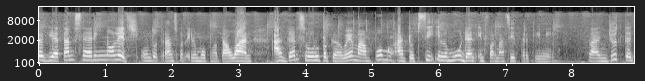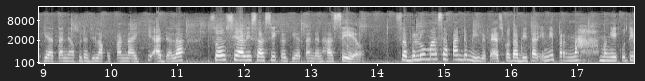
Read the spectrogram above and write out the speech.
kegiatan sharing knowledge untuk transfer ilmu pengetahuan agar seluruh pegawai mampu mengadopsi ilmu dan informasi terkini. Lanjut kegiatan yang sudah dilakukan lagi adalah sosialisasi kegiatan dan hasil. Sebelum masa pandemi, BPS Kota Blitar ini pernah mengikuti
